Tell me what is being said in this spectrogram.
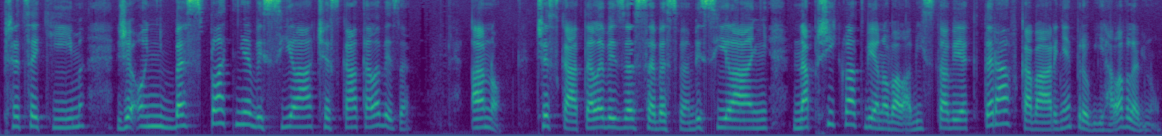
Přece tím, že o ní bezplatně vysílá česká televize. Ano, Česká televize se ve svém vysílání například věnovala výstavě, která v kavárně probíhala v lednu.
